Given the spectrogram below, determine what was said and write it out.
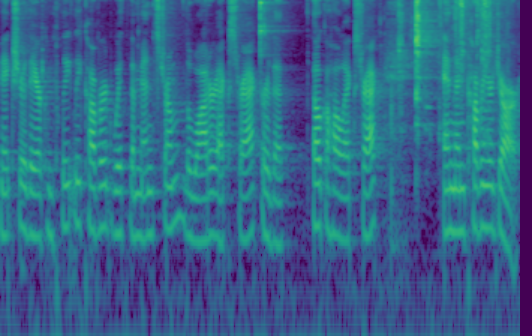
Make sure they are completely covered with the menstruum, the water extract, or the alcohol extract, and then cover your jar.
